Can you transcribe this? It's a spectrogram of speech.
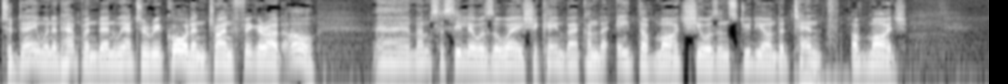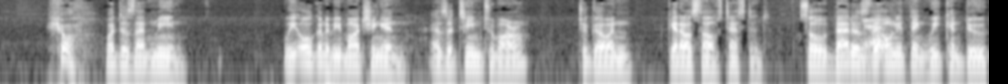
today, when it happened, then we had to record and try and figure out, oh, uh, Cecilia was away. She came back on the 8th of March. She was in studio on the 10th of March. Sure, what does that mean? we all going to be marching in as a team tomorrow to go and get ourselves tested. So that is the only thing we can do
